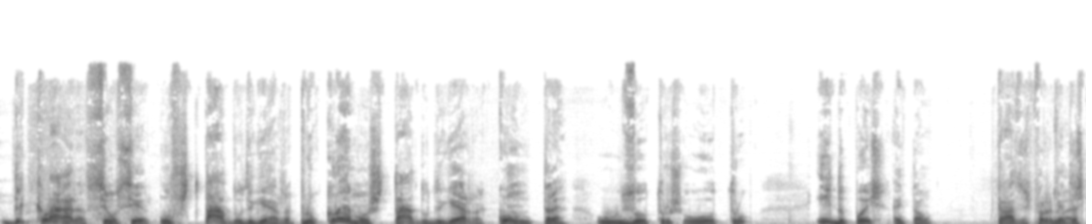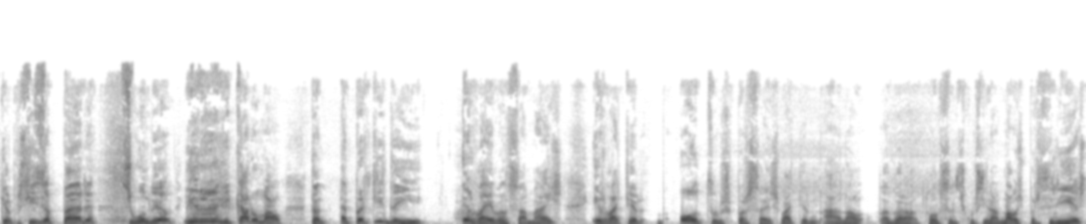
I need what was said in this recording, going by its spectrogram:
declara sem ser um estado de guerra, proclama um estado de guerra contra os outros, o outro, e depois, então, traz as ferramentas que ele precisa para, segundo ele, erradicar o mal. Portanto, a partir daí, ele vai avançar mais, ele vai ter outros parceiros, vai ter, estão-se a discutir novas parcerias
